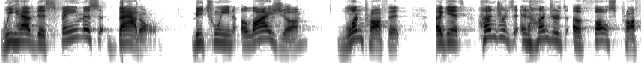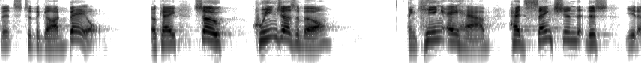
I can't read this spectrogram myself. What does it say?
we have this famous battle between Elijah, one prophet, against hundreds and hundreds of false prophets to the god Baal. Okay, so Queen Jezebel and King Ahab had sanctioned this you know,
